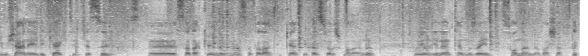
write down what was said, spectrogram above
Gümüşhaneyli Kerkit ilçesi e, Sadak köyünde bulunan Satal Antik Kenti kazı çalışmalarını bu yıl yine Temmuz ayın sonlarında başlattık.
